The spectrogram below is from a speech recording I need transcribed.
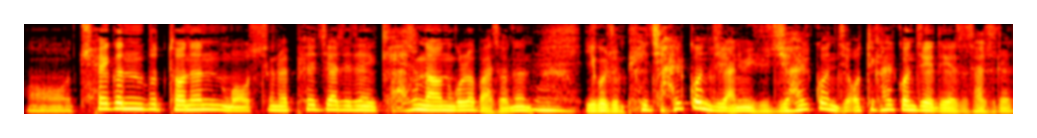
어, 최근부터는 뭐 수준을 폐지하지 계속 나오는 걸로 봐서는 음. 이걸 좀 폐지할 건지 아니면 유지할 건지 어떻게 할 건지에 대해서 사실은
